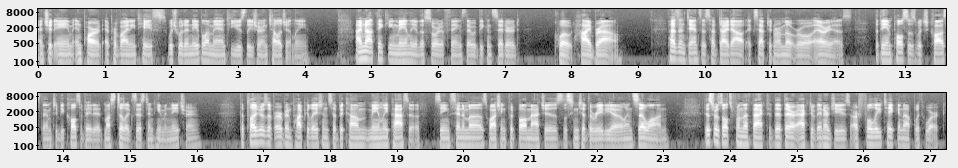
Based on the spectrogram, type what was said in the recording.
and should aim, in part, at providing tastes which would enable a man to use leisure intelligently. I am not thinking mainly of the sort of things that would be considered, quote, high brow. Peasant dances have died out except in remote rural areas, but the impulses which cause them to be cultivated must still exist in human nature. The pleasures of urban populations have become mainly passive, seeing cinemas, watching football matches, listening to the radio, and so on. This results from the fact that their active energies are fully taken up with work.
